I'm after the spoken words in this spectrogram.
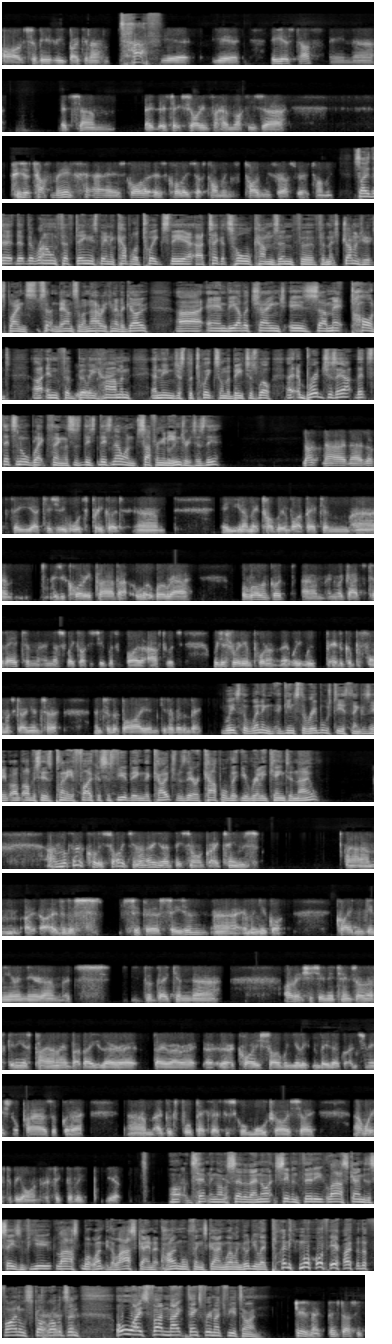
Oh, severely broken arm. Tough. Yeah, yeah. He is tough, and uh, it's um, it, it's exciting for him. Like he's uh, he's a tough man. Uh, his quality, his quality, such timing, timing for us, very timely. So the, the, the round 15 has been a couple of tweaks there. Uh, Tickets Hall comes in for, for Mitch Drummond, who explains sitting down so Enari can have a go. Uh, and the other change is uh, Matt Todd uh, in for yeah. Billy Harmon, and then just the tweaks on the bench as well. Uh, Bridge is out. That's that's an all black thing. This is there's, there's no one suffering any injuries, is there? No, no, no. Look, the uh, casualty ward's pretty good. Um, and you know, Matt Todd we invite back in. Um, he's a quality player, but we're. we're we're rolling good um, in regards to that. And, and, this week, like I said, with the bye afterwards, we're just really important that we, we have a good performance going into into the bye and get a rhythm back. Where's the winning against the Rebels? Do you think? Is there, obviously, there's plenty of focus. As you being the coach, was there a couple that you're really keen to nail? Um, look, they're quality sides. You know, they, they've beat some great teams um, over this super season, uh, and when you've got and Genia in there, um, it's they can. Uh, I've actually seen their teams on enough getting us play on it, but they they're a, they are a, they're a quality side when you let them be. They've got international players. They've got a um, a good full pack. They can score more tries. So um, we have to be on effectively. Yep. Well, it's happening on a Saturday night, seven thirty. Last game of the season for you. Last, well, won't be the last game at home. All things going well and good. You'll have plenty more there over the final. Scott Robertson, always fun, mate. Thanks very much for your time. Cheers, mate. Thanks, Darcy.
